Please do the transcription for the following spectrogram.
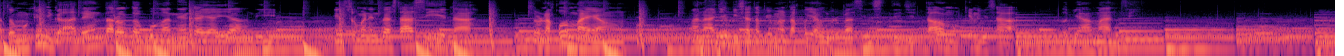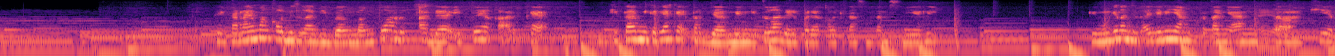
atau mungkin juga ada yang taruh tabungannya kayak yang di instrumen investasi. Nah, menurut aku mah yang mana aja bisa, tapi menurut aku yang berbasis digital mungkin bisa lebih aman sih. Oke, karena emang kalau misalnya di bank-bank tuh harus ada itu ya kak, kayak kita mikirnya kayak terjamin gitulah daripada kalau kita simpan sendiri. Oke, mungkin lanjut aja nih yang pertanyaan Iya. terakhir.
